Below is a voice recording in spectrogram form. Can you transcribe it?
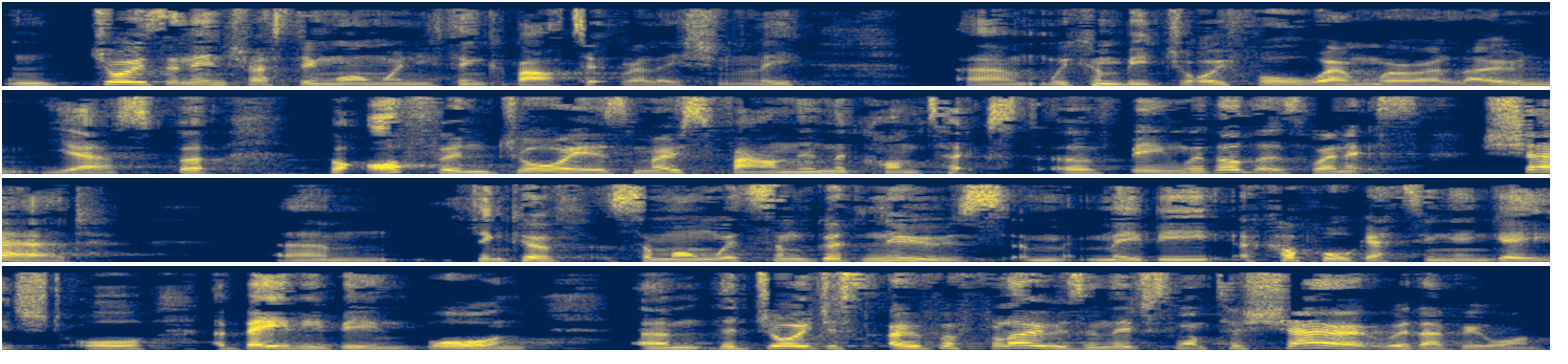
And joy is an interesting one when you think about it relationally. Um, we can be joyful when we're alone, yes, but, but often joy is most found in the context of being with others, when it's shared. Um, think of someone with some good news, maybe a couple getting engaged or a baby being born. Um, the joy just overflows and they just want to share it with everyone.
